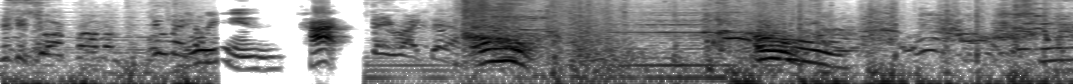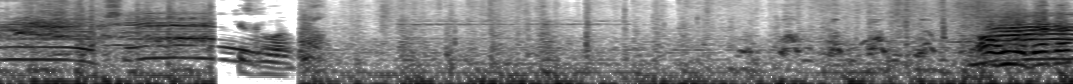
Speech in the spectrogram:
This is your problem! You make Oh, it! hot. Stay right there! Oh! Oh! Chill, chill. He's going. Oh, he went back out?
